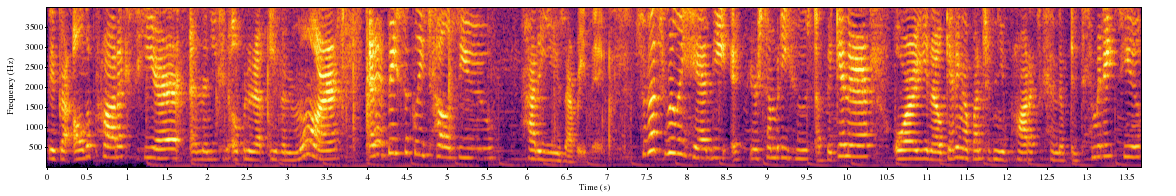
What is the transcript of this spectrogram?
They've got all the products here and then you can open it up even more and it basically tells you how to use everything. So that's really handy if you're somebody who's a beginner or, you know, getting a bunch of new products kind of intimidates you.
